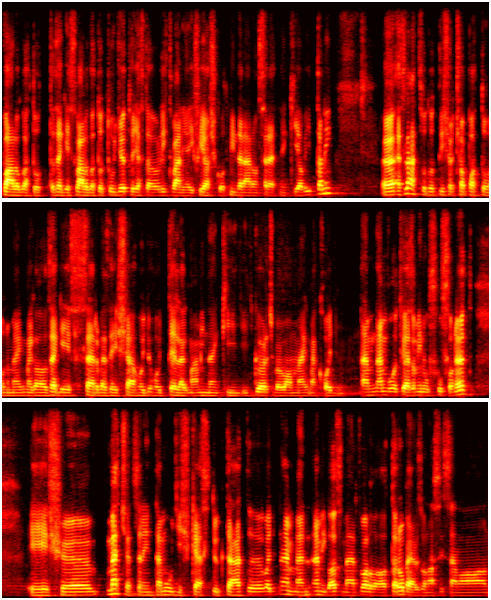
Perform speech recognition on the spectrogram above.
válogatott, az egész válogatott úgy jött, hogy ezt a litvániai fiaskót mindenáron szeretnék kiavítani, ez látszódott is a csapaton, meg, meg az egész szervezéssel, hogy, hogy tényleg már mindenki így, így görcsbe van, meg, meg hogy nem, nem volt jó ez a mínusz 25, és meccset szerintem úgy is kezdtük, tehát, vagy nem, nem igaz, mert valahol a Robertson azt hiszem a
